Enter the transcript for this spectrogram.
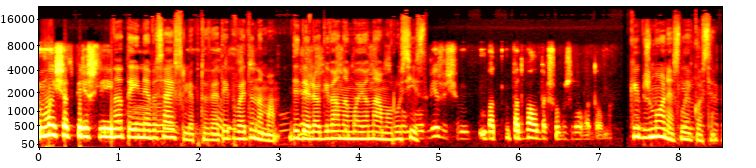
мы сейчас перешли... Na, tai ne visai slėptuvė, taip vadinama. Didelio gyvenamojo namo rūsys. Подвал большого жилого дома. Kaip žmonės laikosi?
